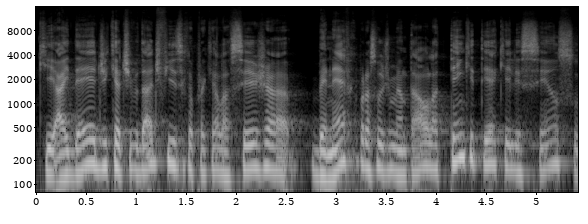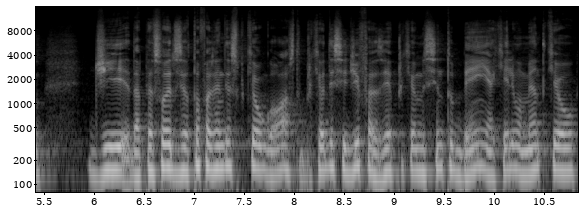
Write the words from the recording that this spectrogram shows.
que a ideia de que a atividade física, para que ela seja benéfica para a saúde mental, ela tem que ter aquele senso de da pessoa dizer eu estou fazendo isso porque eu gosto, porque eu decidi fazer, porque eu me sinto bem, é aquele momento que eu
